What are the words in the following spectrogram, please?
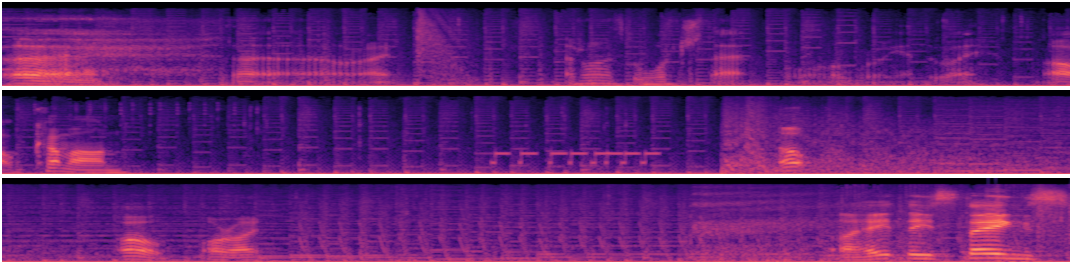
Uh, uh, Alright. I don't have to watch that all over again, do I? Oh, come on. Oh. Oh, alright. I hate these things!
